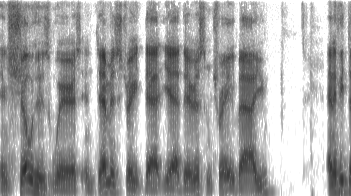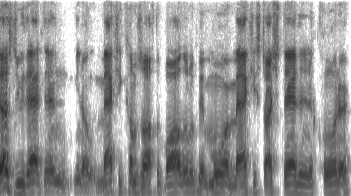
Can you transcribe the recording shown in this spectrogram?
and show his wares and demonstrate that yeah, there is some trade value. And if he does do that, then you know Maxey comes off the ball a little bit more. Maxey starts standing in the corner.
